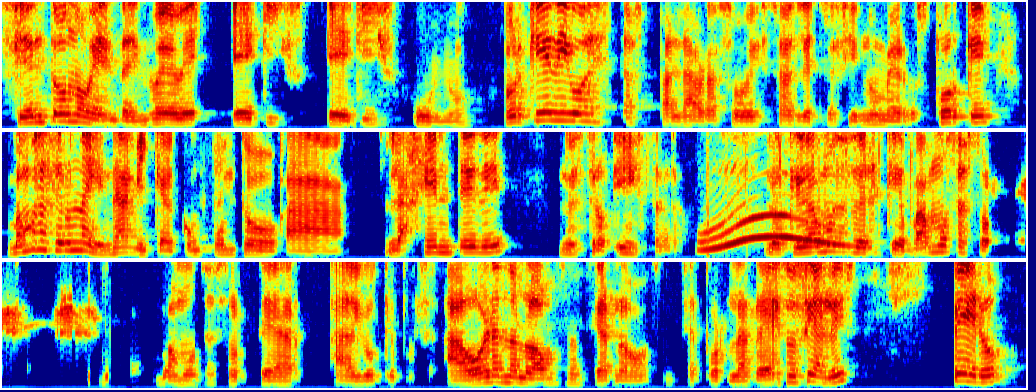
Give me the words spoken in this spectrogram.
199XX1. ¿Por qué digo estas palabras o estas letras y números? Porque vamos a hacer una dinámica conjunto a la gente de nuestro Instagram. Lo que vamos a hacer es que vamos a sortear, vamos a sortear algo que pues ahora no lo vamos a anunciar, lo vamos a anunciar por las redes sociales, pero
